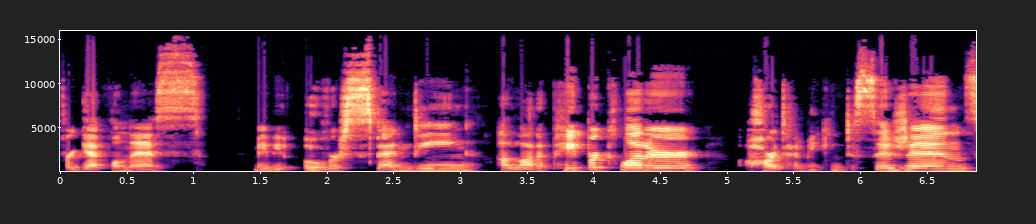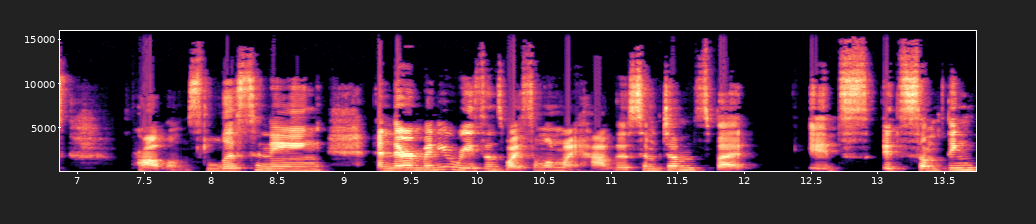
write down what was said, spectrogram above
forgetfulness, maybe overspending, a lot of paper clutter, a hard time making decisions, problems listening. And there are many reasons why someone might have those symptoms, but it's it's something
